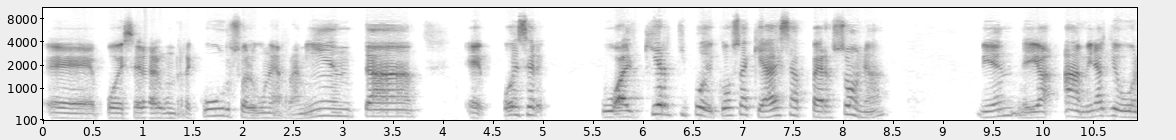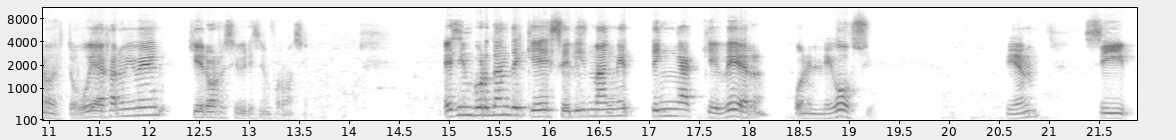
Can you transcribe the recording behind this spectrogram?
eh, puede ser algún recurso, alguna herramienta, eh, puede ser cualquier tipo de cosa que a esa persona, bien, le diga, ah, mira qué bueno esto, voy a dejar mi email, quiero recibir esa información. Es importante que ese lead magnet tenga que ver con el negocio. Bien, si,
